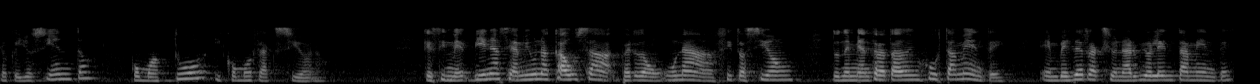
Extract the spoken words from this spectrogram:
lo que yo siento, cómo actúo y cómo reacciono que si me viene hacia mí una causa, perdón, una situación donde me han tratado injustamente, en vez de reaccionar violentamente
